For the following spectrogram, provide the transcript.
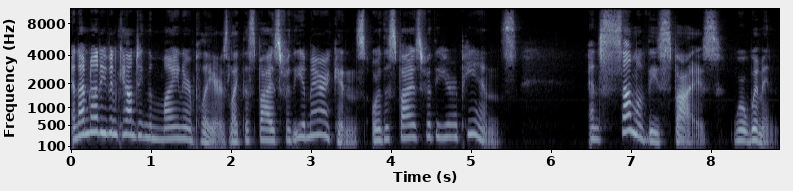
and I'm not even counting the minor players like the spies for the Americans or the spies for the Europeans. And some of these spies were women.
